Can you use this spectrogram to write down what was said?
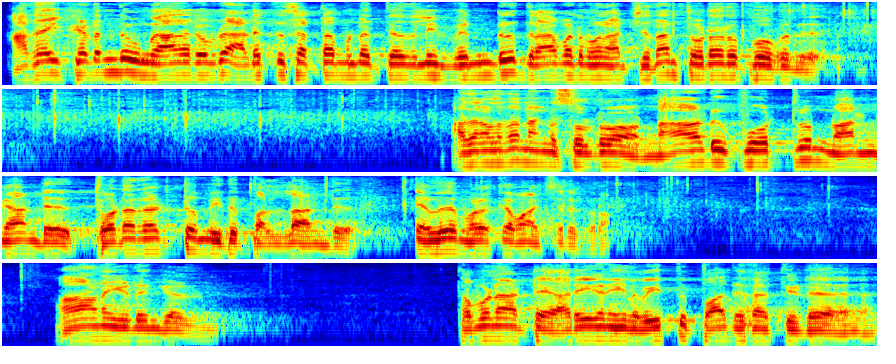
அதை கடந்து உங்க ஆதரவோடு அடுத்த சட்டமன்ற தேர்தலில் வென்று திராவிட மாடல் தான் தொடரப்போகுது. அதனாலதான் நாங்க சொல்றோம் நாடு போற்றும் நான்காண்டு தொடரட்டும் இது பல்லாண்டு என்பதை முழக்கமா வச்சிருக்கிறோம். ஆணையிடுங்கள் தமிழ்நாட்டை அரியணையில் வைத்து பாதுகாத்திட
